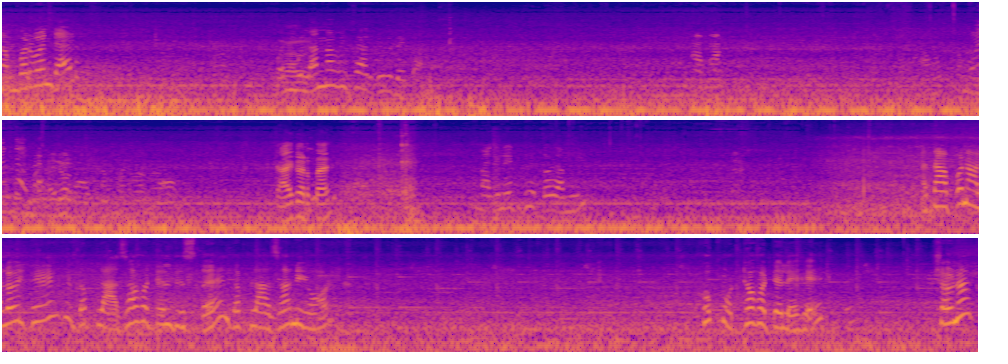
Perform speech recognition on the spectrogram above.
नंबर वन डॅड पण मुलांना विचार करू दे का? काय करताय? मॅग्नेट घेतोय आम्ही. आता आपण आलो इथे द प्लाझा हॉटेल दिसतंय द प्लाझा न्यूयॉर्क खूप मोठं हॉटेल आहे हे. शौनक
